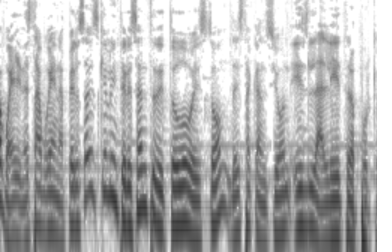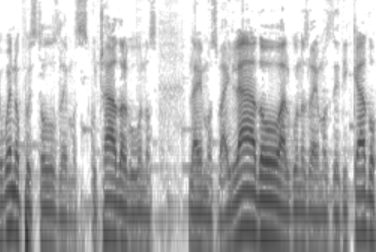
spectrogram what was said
Está buena, está buena, pero ¿sabes qué? Lo interesante de todo esto, de esta canción, es la letra, porque bueno, pues todos la hemos escuchado, algunos la hemos bailado, algunos la hemos dedicado,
